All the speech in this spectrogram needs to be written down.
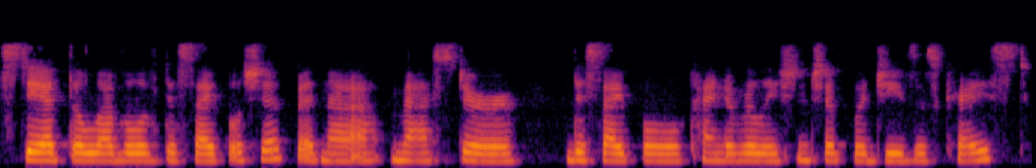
stay at the level of discipleship and a master disciple kind of relationship with Jesus Christ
